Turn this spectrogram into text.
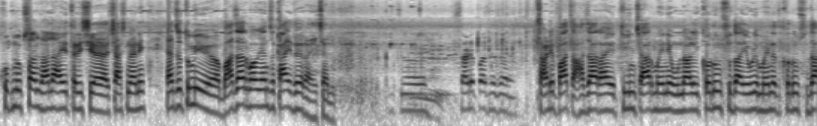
खूप नुकसान झालं आहे तरी शा शासनाने. यांचं तुम्ही अं, बाजारभाव यांचं काय दर आहे चालू? इथं साडेपाच हजार आहे. साडेपाच हजार आहे. तीन चार महिने उन्हाळी करून सुद्धा एवढी मेहनत करून सुद्धा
